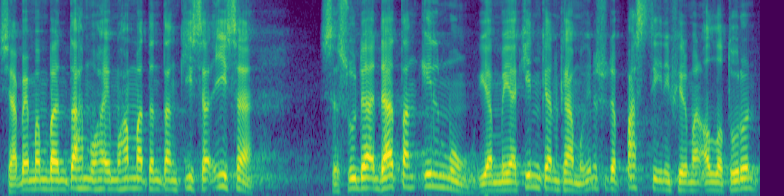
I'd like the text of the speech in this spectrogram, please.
Siapa yang membantah Muhammad Muhammad tentang kisah Isa sesudah datang ilmu yang meyakinkan kamu, ini sudah pasti ini firman Allah turun,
